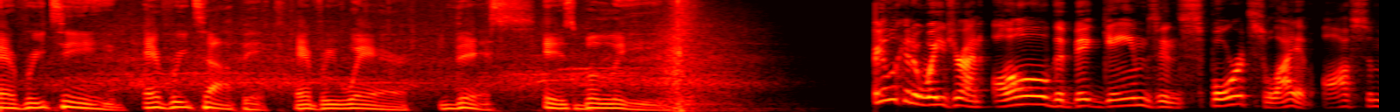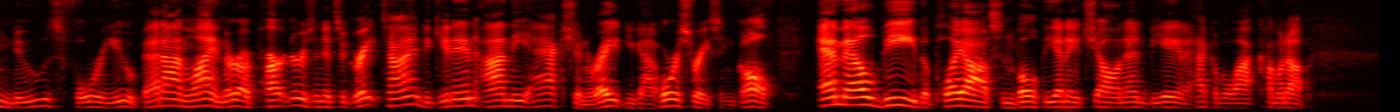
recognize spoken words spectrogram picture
Every team, every topic, everywhere. This is Bleav. Are you looking to wager on all the big games in sports? Well, I have awesome news for you. Bet online, they're our partners, and it's a great time to get in on the action, right? You got horse racing, golf, MLB, the playoffs in both the NHL and NBA, and a heck of a lot coming up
